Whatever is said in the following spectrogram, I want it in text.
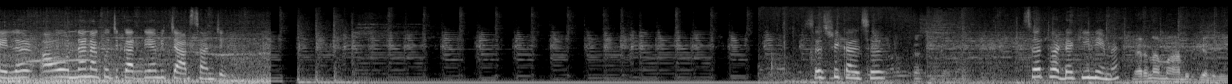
ਟੇਲਰ ਆਓ ਉਹਨਾਂ ਨਾਲ ਕੁਝ ਕਰਦੇ ਹਾਂ ਵਿਚਾਰ ਸਾਂਝੇ। ਸਤਿ ਸ਼੍ਰੀ ਅਕਾਲ ਸਰ। ਸਰ ਤੁਹਾਡਾ ਕੀ ਨੇਮ ਹੈ? ਮੇਰਾ ਨਾਮ ਮਹਾਵੀਰ ਗਿੱਲ ਜੀ।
